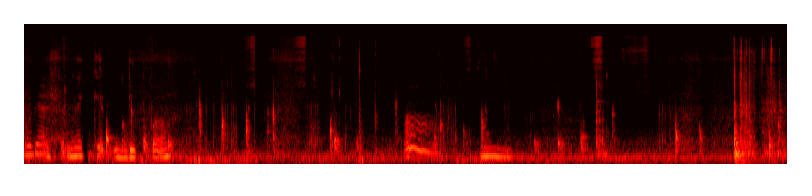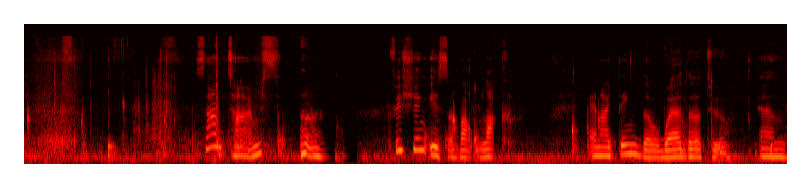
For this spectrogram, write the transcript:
Maybe I should make it deeper. Hmm. Sometimes fishing is about luck, and I think the weather too. And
